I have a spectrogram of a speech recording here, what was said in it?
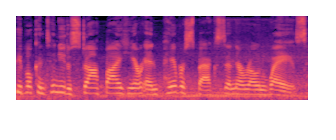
people continue to stop by here and pay respects in their own ways.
